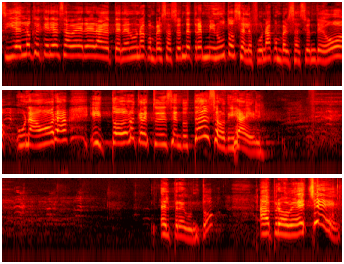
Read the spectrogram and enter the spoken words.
si él lo que quería saber era tener una conversación de tres minutos, se le fue una conversación de una hora y todo lo que le estoy diciendo a ustedes se lo dije a él. Él preguntó, aproveche,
